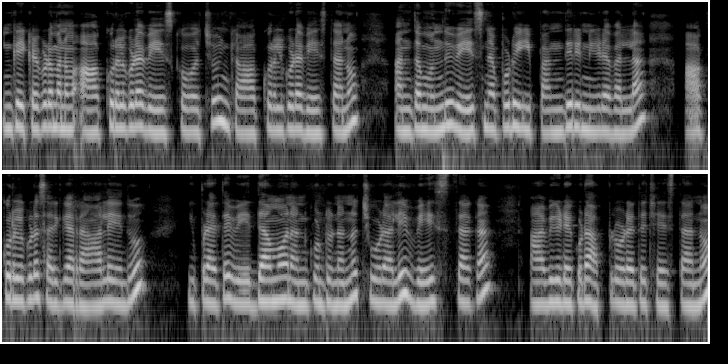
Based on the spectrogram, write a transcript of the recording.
ఇంకా ఇక్కడ కూడా మనం ఆకుకూరలు కూడా వేసుకోవచ్చు. ఇంకా ఆకుకూరలు కూడా వేస్తాను. అంతకుముందు వేసినప్పుడు ఈ పందిరి నీడ వల్ల ఆకుకూరలు కూడా సరిగ్గా రాలేదు. ఇప్పుడైతే వేద్దాము అని అనుకుంటున్నాను. చూడాలి. వేస్తాక ఆ వీడియో కూడా అప్లోడ్ అయితే చేస్తాను.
